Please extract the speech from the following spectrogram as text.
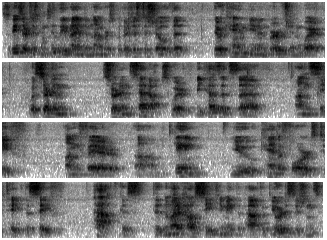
So these are just completely random numbers, but they're just to show that there can be an inversion where with certain certain setups where because it's an unsafe, unfair um, game, you can't afford to take the safe path because no matter how safe you make the path with your decisions,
